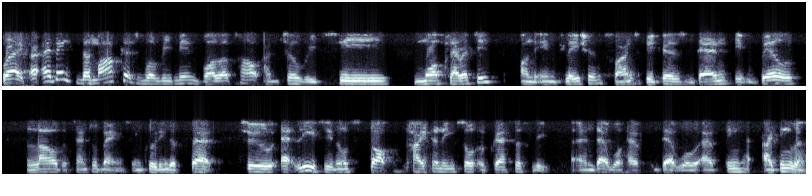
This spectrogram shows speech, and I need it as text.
Right. I think the markets will remain volatile until we see more clarity on the inflation front because then it will allow the central banks, including the Fed, to at least you know stop tightening so aggressively, and that will have that will I think I think will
